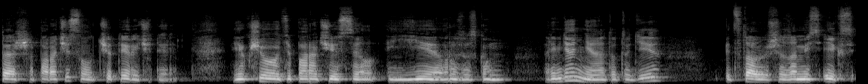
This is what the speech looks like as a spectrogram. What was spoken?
Перша пара чисел 4, 4. Якщо ця пара чисел є розв'язком рівняння, то тоді, підставивши замість x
